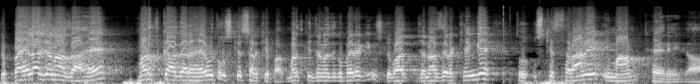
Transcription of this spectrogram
जो पहला जनाजा है, मर्द का अगर है वो तो उसके सर के पास, मर्द के जनाजे को पहले उसके बाद जनाजे रखेंगे तो उसके सराने इमाम ठहरेगा।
